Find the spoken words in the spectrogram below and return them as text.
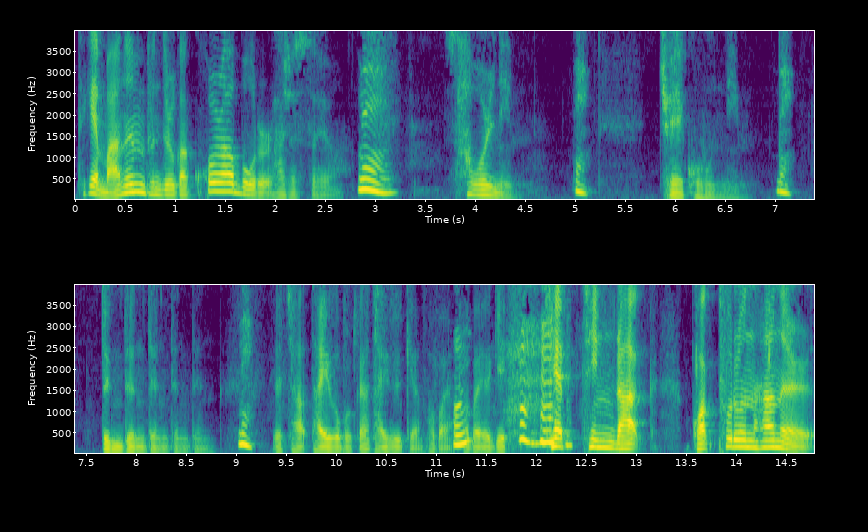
되게 많은 분들과 콜라보를 하셨어요. 네, 사월님, 네. 최고은님, 네. 등등등등등. 네. 자, 다 읽어볼까요? 다 읽을게요. 봐봐요. 어이? 봐봐요. 여기 캡틴 락, 곽푸른 하늘,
